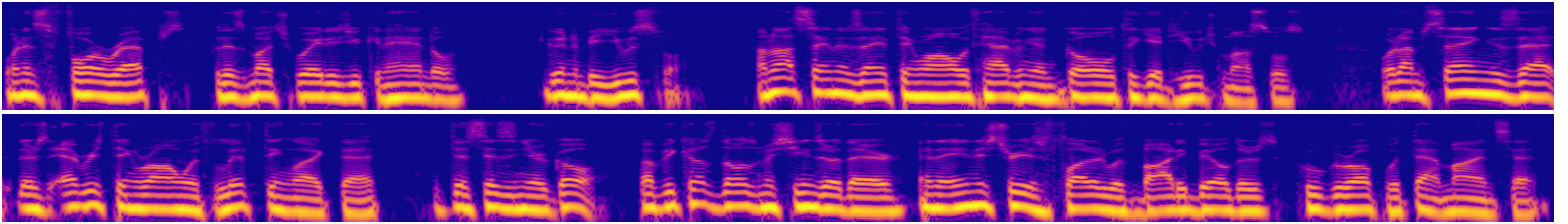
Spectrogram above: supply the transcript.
When is four reps with as much weight as you can handle going to be useful? I'm not saying there's anything wrong with having a goal to get huge muscles. What I'm saying is that there's everything wrong with lifting like that if this isn't your goal. But because those machines are there and the industry is flooded with bodybuilders who grew up with that mindset,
